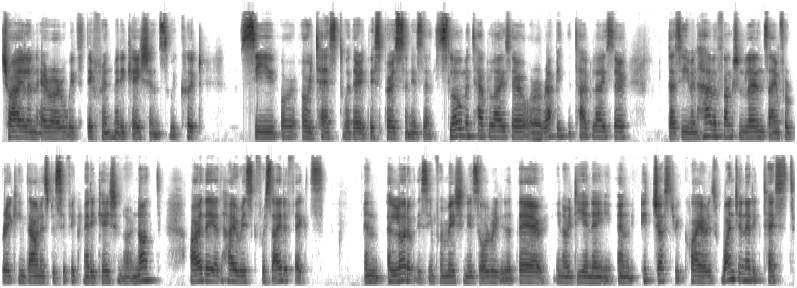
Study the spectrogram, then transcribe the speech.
trial and error with different medications. We could see or, or test whether this person is a slow metabolizer or a rapid metabolizer. Does he even have a functional enzyme for breaking down a specific medication or not? Are they at high risk for side effects? And a lot of this information is already there in our DNA, and it just requires one genetic test,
